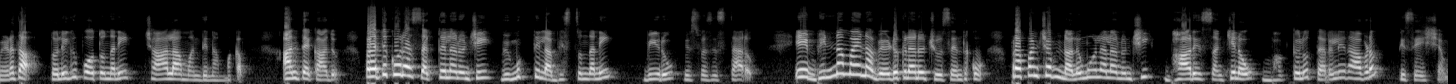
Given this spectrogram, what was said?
బెడద తొలగిపోతుందని చాలామంది నమ్మకం. అంతేకాదు ప్రతికూల శక్తుల నుంచి విముక్తి లభిస్తుందని వీరు విశ్వసిస్తారు. ఈ భిన్నమైన వేడుకలను చూసేందుకు ప్రపంచం నలుమూలల నుంచి భారీ సంఖ్యలో భక్తులు తరలిరావడం విశేషం.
